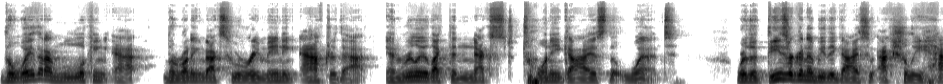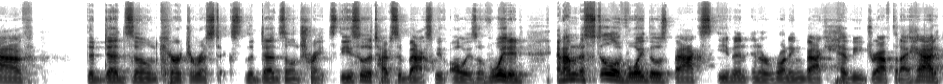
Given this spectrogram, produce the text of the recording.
the way that I'm looking at the running backs who are remaining after that, and really like the next 20 guys that went, were that these are going to be the guys who actually have the dead zone characteristics, the dead zone traits. These are the types of backs we've always avoided. And I'm going to still avoid those backs even in a running back heavy draft that I had.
